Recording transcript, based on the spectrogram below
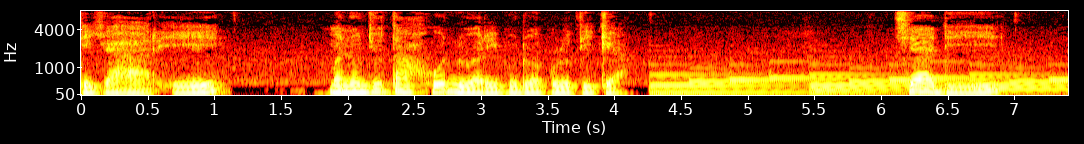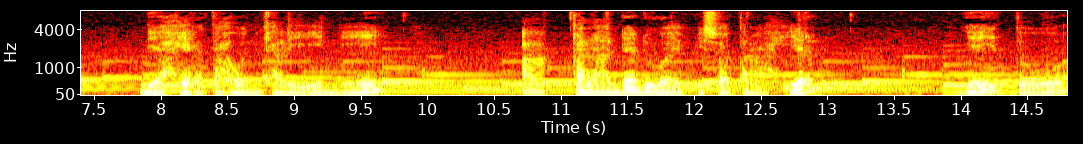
Tiga hari menuju tahun 2023. Jadi, di akhir tahun kali ini akan ada dua episode terakhir, yaitu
